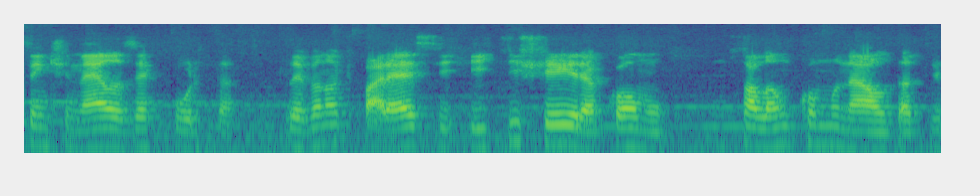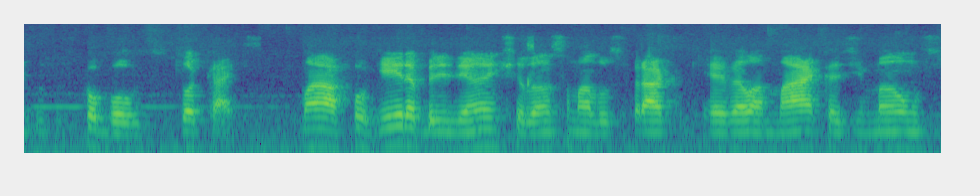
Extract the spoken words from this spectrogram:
sentinelas é curta, levando ao que parece e que cheira como um salão comunal da tribo dos kobolds locais. Uma fogueira brilhante lança uma luz fraca que revela marcas de mãos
